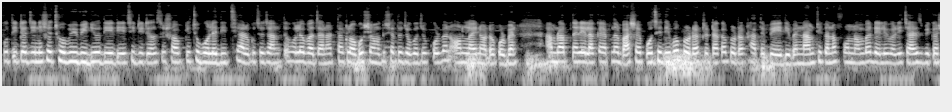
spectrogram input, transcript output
প্রতিটা জিনিসের ছবি ভিডিও দিয়ে দিয়েছি ডিটেলসে সব কিছু বলে দিচ্ছি। আরও কিছু জানতে হলে বা জানার থাকলে অবশ্যই আমাদের সাথে যোগাযোগ করবেন অনলাইন অর্ডার করবেন। আমরা আপনার এলাকায় আপনার বাসায় পৌঁছে দিব প্রোডাক্টের টাকা প্রোডাক্ট হাতে পেয়ে দিবেন। নাম, ঠিকানা phone number delivery charge bKash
